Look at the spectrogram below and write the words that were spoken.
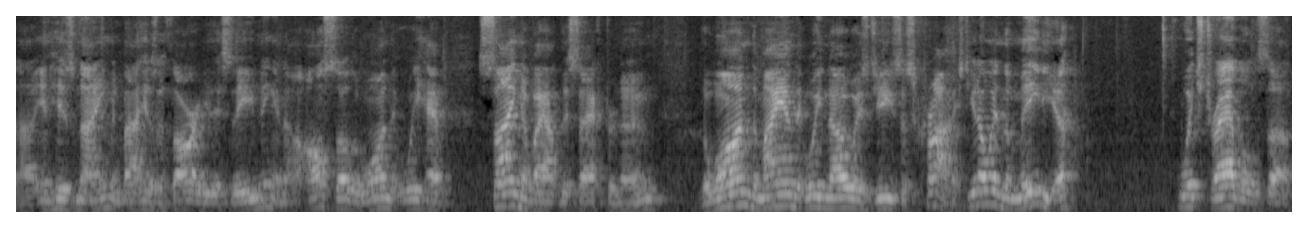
uh, in his name and by his authority this evening, and also the one that we have sang about this afternoon, the one, the man that we know as Jesus Christ. You know, in the media, which travels uh,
